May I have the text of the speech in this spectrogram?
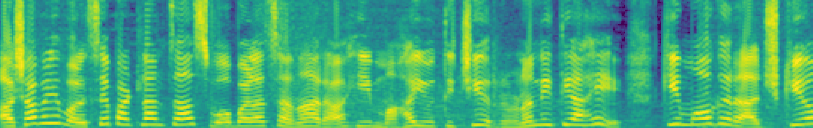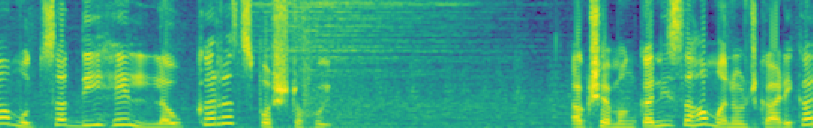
अशावेळी वळसे पाटलांचा स्वबळाचा नारा ही महायुतीची रणनीती आहे की मग राजकीय मुत्सद्दी हे लवकरच स्पष्ट होईल. अक्षय मंकनीसह मनोज गाडेकर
